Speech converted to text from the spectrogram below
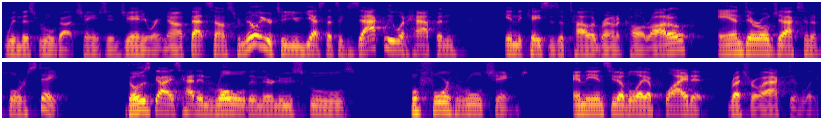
when this rule got changed in January. Now, if that sounds familiar to you, yes, that's exactly what happened in the cases of Tyler Brown at Colorado and Darrell Jackson at Florida State. Those guys had enrolled in their new schools before the rule changed, and the NCAA applied it retroactively.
